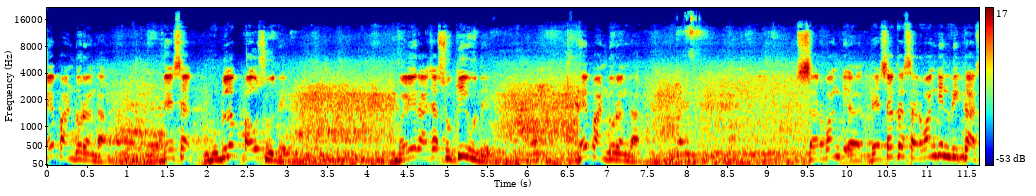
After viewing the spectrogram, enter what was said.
हे पांडुरंगा देशात मुबलक पाऊस होऊ दे. बळीराजा सुखी होऊ दे. हे पांडुरंगा सर्वांगी देशाचा सर्वांगीण विकास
